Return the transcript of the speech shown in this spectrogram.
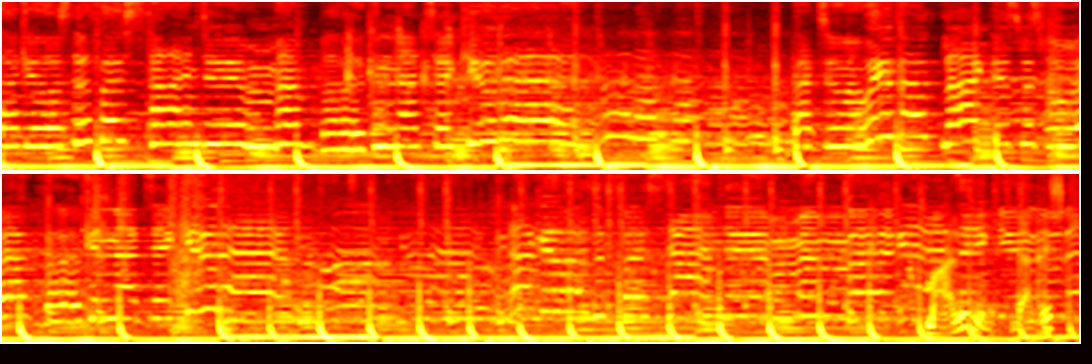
Like it was the first time, do you remember? Can I take you there? Back to when we felt like this was forever Can I take you there? Like it was the first time, do you remember? Malini dan Rizky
